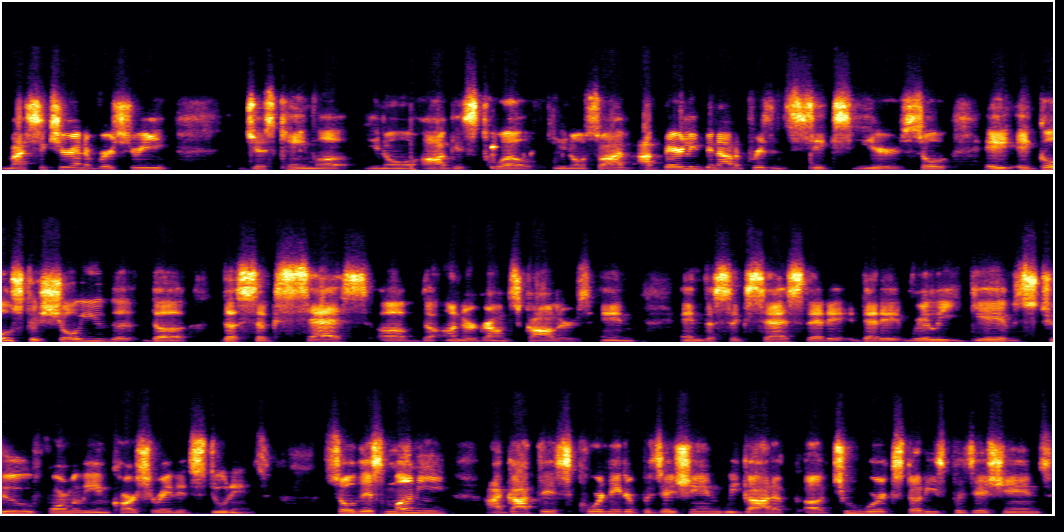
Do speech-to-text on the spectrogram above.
My six year anniversary just came up, you know, August 12th, you know, so I've, I've barely been out of prison six years. So it, it goes to show you the, the, the success of the underground scholars and, and the success that it, that it really gives to formerly incarcerated students. So this money, I got this coordinator position. We got a, a two work studies positions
